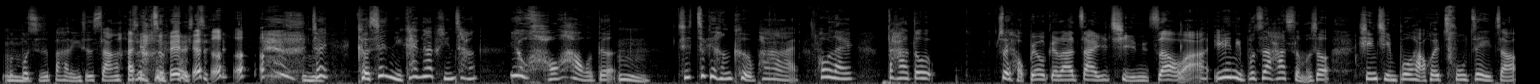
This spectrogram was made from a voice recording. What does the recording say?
不不只是霸凌，是伤害罪。对，可是你看他平常又好好的，嗯，其实这个很可怕哎。后来大家都。最好不要跟他在一起，你知道吧？因为你不知道他什么时候心情不好会出这一招。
